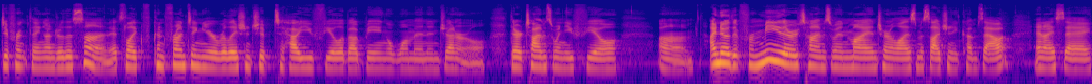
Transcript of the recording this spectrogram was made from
different thing under the sun. It's like confronting your relationship to how you feel about being a woman in general. There are times when you feel. Um, I know that for me, there are times when my internalized misogyny comes out, and I say,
